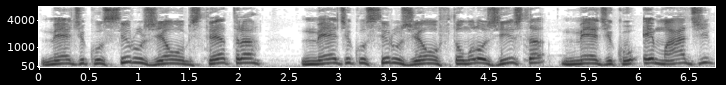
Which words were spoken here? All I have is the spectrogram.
médico cirurgião obstetra, médico cirurgião oftalmologista, médico EMAD,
